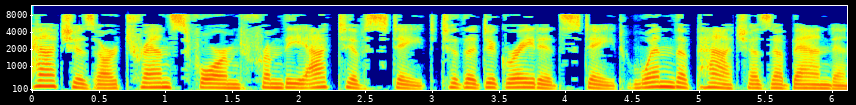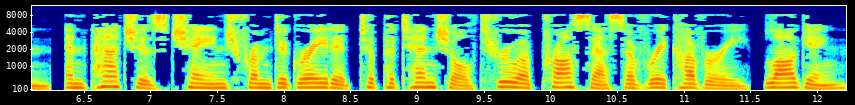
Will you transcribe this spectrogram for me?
Patches are transformed from the active state to the degraded state when the patch is abandoned, and patches change from degraded to potential through a process of recovery. Logging,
